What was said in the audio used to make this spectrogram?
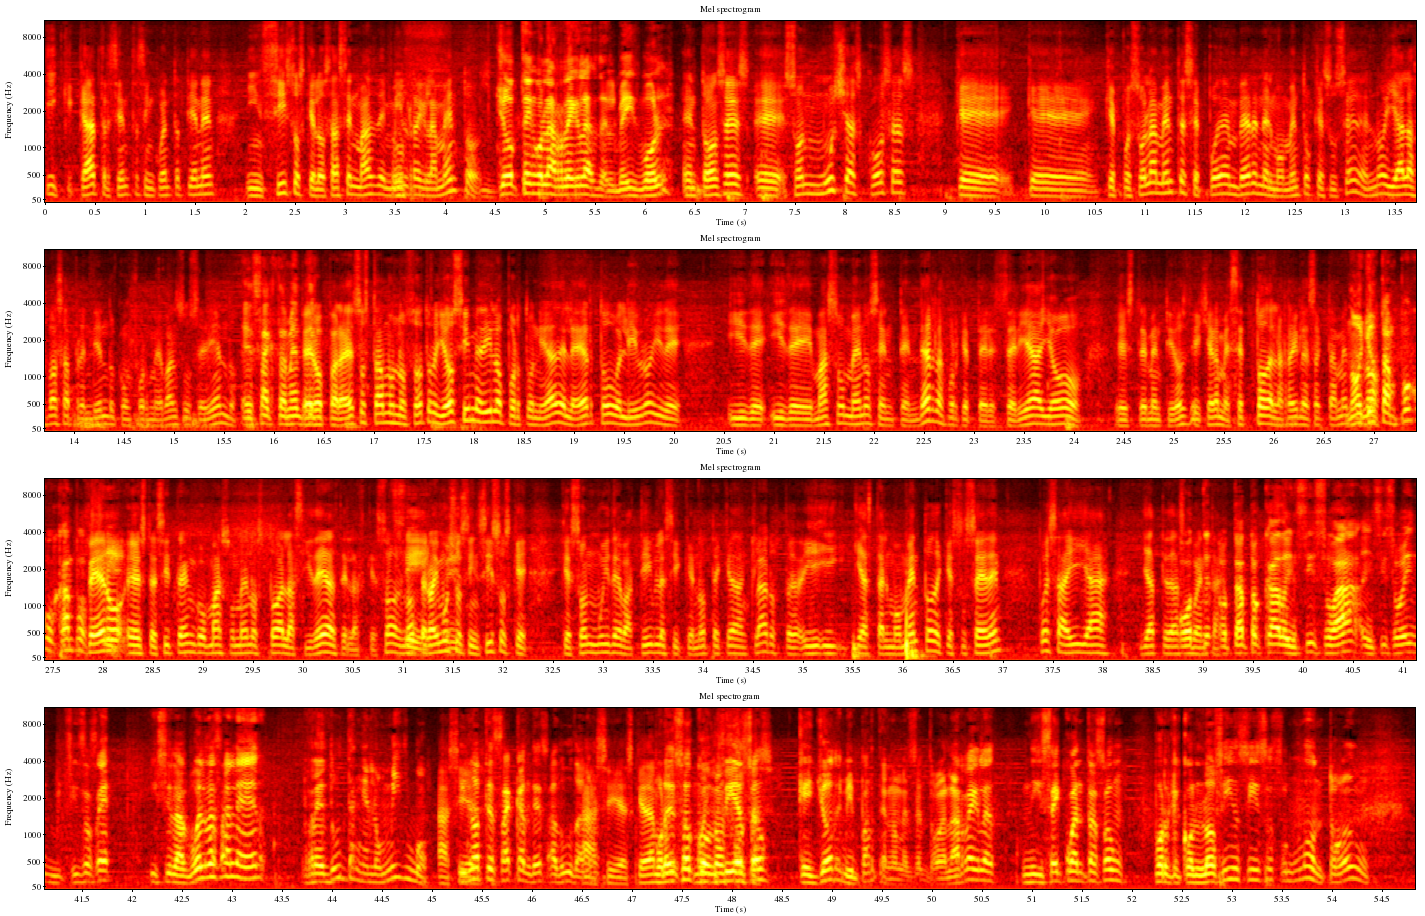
y que cada 350 tienen incisos que los hacen más de mil Uf. reglamentos. yo tengo las reglas del béisbol. Entonces, eh, son muchas cosas que, que, que, pues solamente se pueden ver en el momento que suceden, ¿no? Y ya las vas aprendiendo conforme van sucediendo. Exactamente. Pero para eso estamos nosotros. Yo sí me di la oportunidad de leer todo el libro y de y de y de más o menos entenderlas, porque te- sería yo este mentiroso si dijera me sé todas las reglas exactamente. no, yo tampoco, Campos. Pero sí. este sí tengo más o menos todas las ideas de las que son, ¿no? Pero hay sí. muchos incisos que, que son muy debatibles y que no te quedan claros, pero, y, y que hasta el momento de que suceden, pues ahí ya, ya te das o, cuenta. te, o te ha tocado inciso A, inciso B, inciso C. Y si las vuelves a leer, redundan en lo mismo. Así y no te sacan de esa duda. ¿no? Así es, quedan Por muy- eso muy confieso confusas. Que yo de mi parte no me sé todas las reglas, ni sé cuántas son, porque con los incisos un montón.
